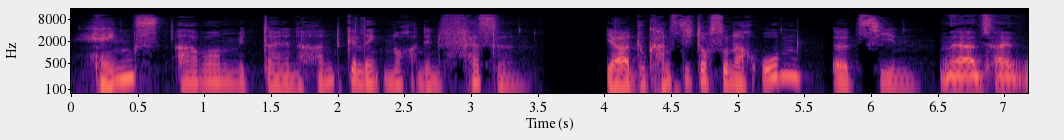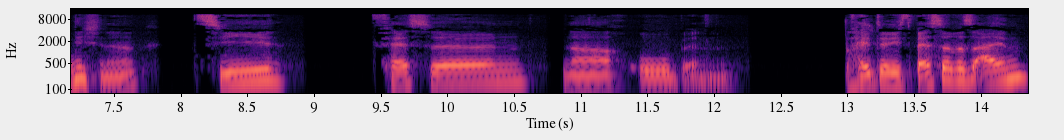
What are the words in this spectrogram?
hängst aber mit deinen Handgelenken noch an den Fesseln. Ja, du kannst dich doch so nach oben äh, ziehen. na anscheinend nicht, ne? Zieh Fesseln nach oben. Fällt dir nichts Besseres ein?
